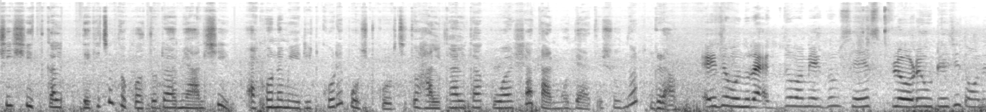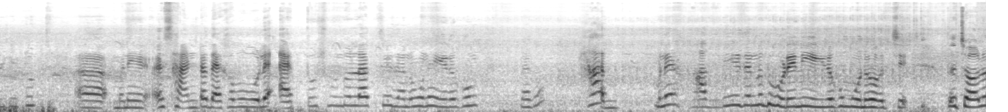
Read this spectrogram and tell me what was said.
সেই শীতকাল দেখেছ তো কতটা আমি আলসি? এখন আমি এডিট করে পোস্ট করছি। তো হালকা হালকা কুয়াশা, তার মধ্যে এত সুন্দর গ্রাম। এই যে বন্ধুরা, একদম আমি একদম শেষ ফ্লোরে উঠেছি। তোমাদেরকে একটু মানে সানটা দেখাবো বলে এত সুন্দর লাগছে যেন মনে হয় এরকম, দেখো, হাত মানে হাত দিয়ে যেন ধরে নিই, এইরকম মনে হচ্ছে। তো চলো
